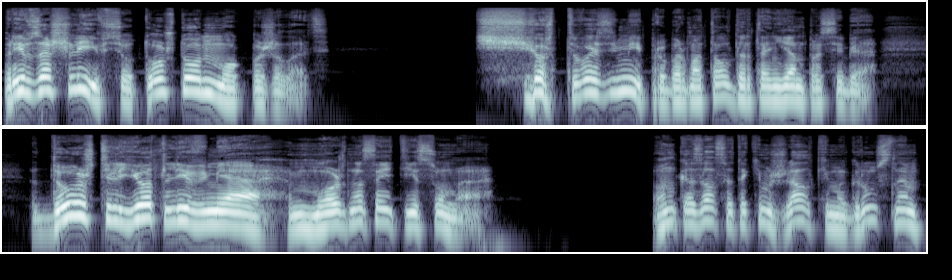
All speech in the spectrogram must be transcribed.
превзошли все то, что он мог пожелать. «Черт возьми!» — пробормотал Д'Артаньян про себя. «Дождь льет ливмя, можно сойти с ума». Он казался таким жалким и грустным,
